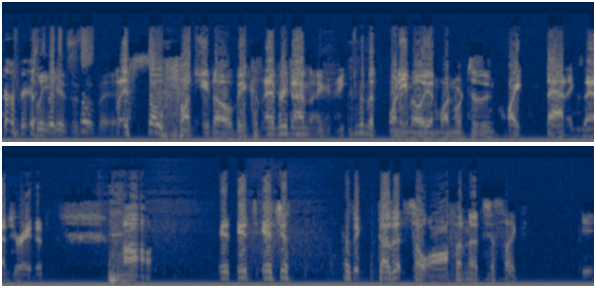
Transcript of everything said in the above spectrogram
There really is, isn't there? It's so funny though because every time, even the 20 million one, which isn't quite that exaggerated, uh, it, it it's just because it does it so often. It's just like y-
